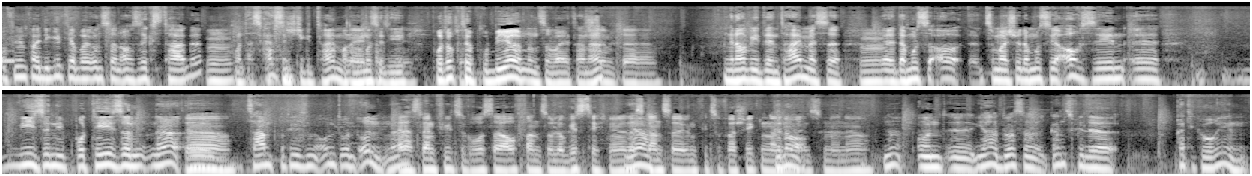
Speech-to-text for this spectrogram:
auf jeden Fall, die geht ja bei uns dann auch sechs Tage. Mhm. Und das kannst du nicht digital machen. Nee, du musst ja die nicht. Produkte Stimmt. probieren und so weiter. Ne? Stimmt, ja, ja. Genau wie Dentalmesse. Mhm. Äh, da musst du auch, äh, zum Beispiel, da musst du ja auch sehen, äh, wie sind die Prothesen, ne? Ja. Äh, Zahnprothesen und und und. Ne? Ja, das wäre ein viel zu großer Aufwand, so logistisch, ne? das Ja. Ganze irgendwie zu verschicken an Genau. die Einzelnen. Ja. ne? Und äh, ja, du hast da ganz viele Kategorien.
